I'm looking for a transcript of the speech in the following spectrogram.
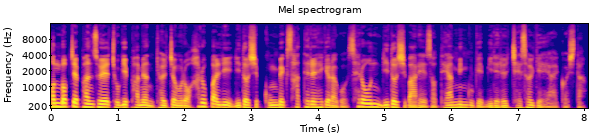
헌법재판소의 조기 파면 결정으로 하루빨리 리더십 공백 사태를 해결하고 새로운 리더십 아래에서 대한민국의 미래를 재설계해야 할 것이다.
